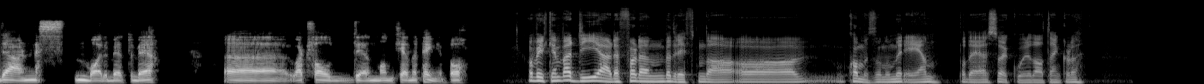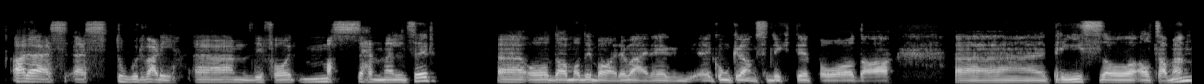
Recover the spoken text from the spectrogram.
det er nesten bare B2B. I hvert fall det man tjener penger på. Og Hvilken verdi er det for den bedriften da å komme som nummer én på det søkeordet, da, tenker du? Ja, Det er stor verdi. Ehm, de får masse henvendelser, eh, og da må de bare være konkurransedyktige på da eh, pris og alt sammen.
